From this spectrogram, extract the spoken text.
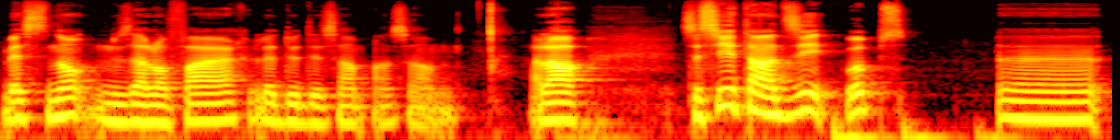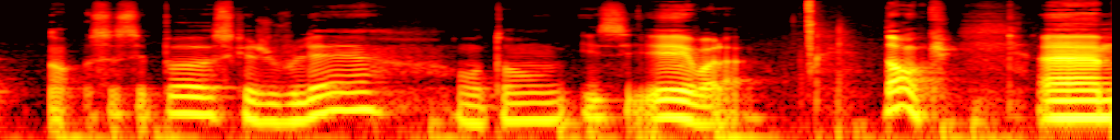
Mais sinon, nous allons faire le 2 décembre ensemble. Alors, ceci étant dit, oups, euh, non, ça c'est pas ce que je voulais. On tombe ici, et voilà. Donc, euh,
